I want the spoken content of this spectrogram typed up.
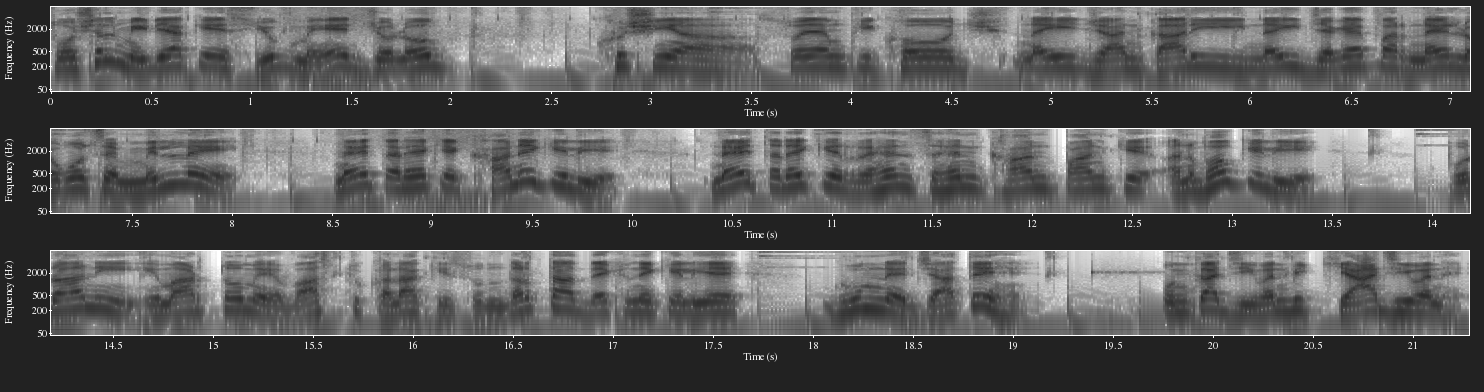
सोशल मीडिया के इस युग में जो लोग खुशियाँ, स्वयं की खोज, नई जानकारी, नई जगह पर नए लोगों से मिलने, नए तरह के खाने के लिए, नए तरह के रहन सहन खान पान के अनुभव के लिए, पुरानी इमारतों में वास्तुकला की सुंदरता देखने के लिए घूमने जाते हैं। उनका जीवन भी क्या जीवन है?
